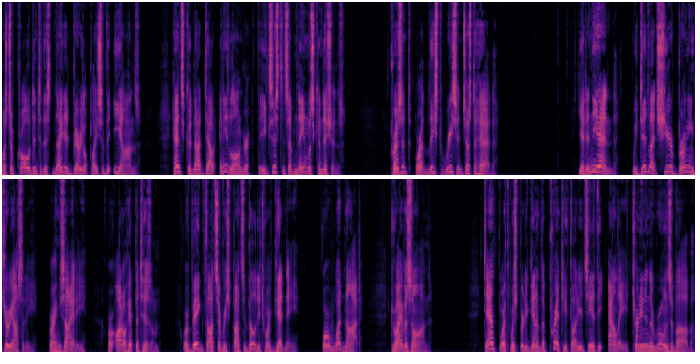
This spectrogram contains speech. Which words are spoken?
must have crawled into this nighted burial place of the eons, hence could not doubt any longer the existence of nameless conditions, present or at least recent just ahead. Yet in the end, we did let sheer burning curiosity, or anxiety, or auto hypnotism, or vague thoughts of responsibility toward Gedney, or what not, drive us on. Danforth whispered again of the print he thought he had seen at the alley turning in the ruins above,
